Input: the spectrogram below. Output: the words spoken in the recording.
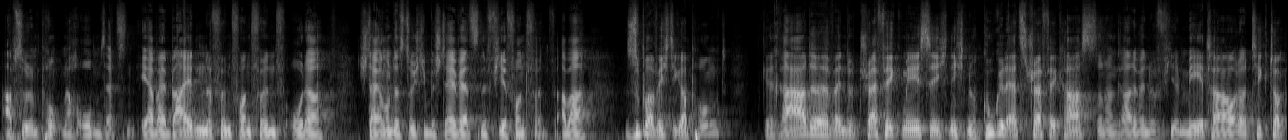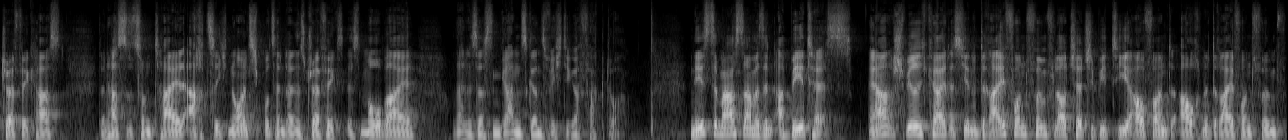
absolut einen Punkt nach oben setzen. Eher bei beiden eine 5 von 5 oder Steigerung des durchschnittlichen Bestellwerts eine 4 von 5. Aber super wichtiger Punkt gerade wenn du Traffic-mäßig nicht nur Google Ads Traffic hast, sondern gerade wenn du viel Meta oder TikTok Traffic hast, dann hast du zum Teil 80, 90 Prozent deines Traffics ist mobile und dann ist das ein ganz, ganz wichtiger Faktor. Nächste Maßnahme sind AB-Tests. Ja, Schwierigkeit ist hier eine 3 von 5 laut ChatGPT, Aufwand auch eine 3 von 5,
